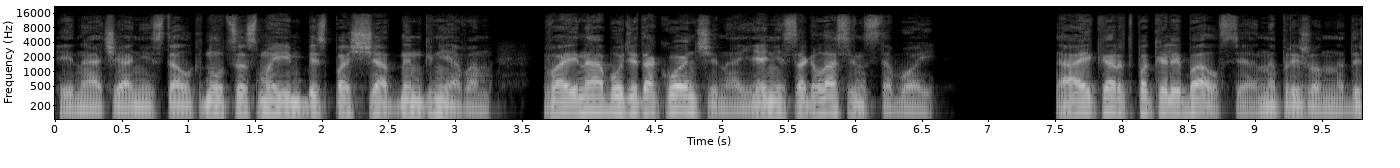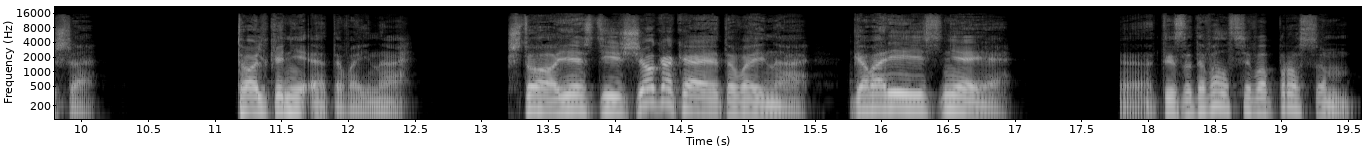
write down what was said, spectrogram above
иначе они столкнутся с моим беспощадным гневом. Война будет окончена, я не согласен с тобой». Айкард поколебался, напряженно дыша. «Только не эта война». «Что, есть еще какая-то война? Говори яснее!» «Э, «Ты задавался вопросом,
